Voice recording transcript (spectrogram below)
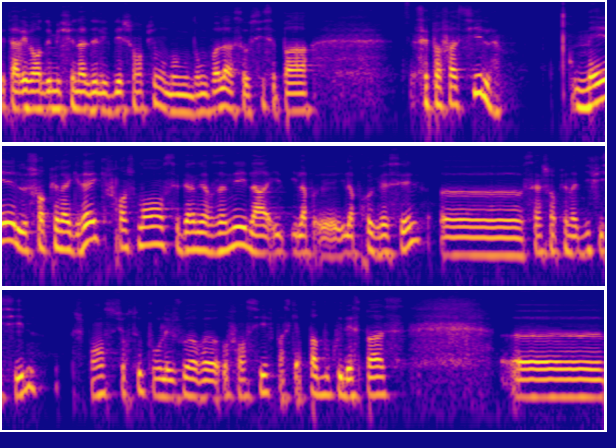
est arrivé en demi-finale de Ligue des Champions. Donc, donc voilà, ça aussi c'est pas c'est pas facile. Mais le championnat grec, franchement, ces dernières années, il a, il, il a, il a progressé. Euh, c'est un championnat difficile, je pense, surtout pour les joueurs euh, offensifs, parce qu'il n'y a pas beaucoup d'espace. Euh,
